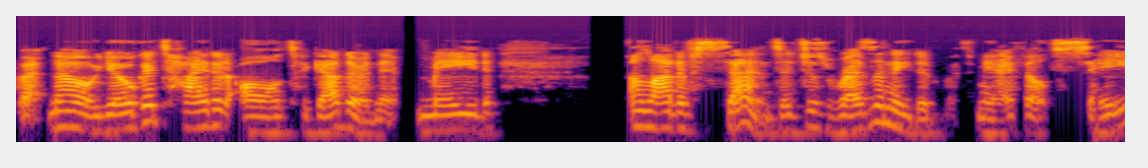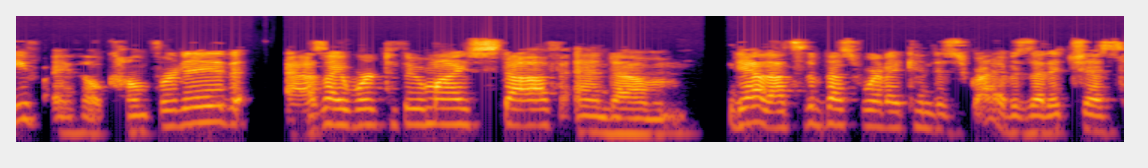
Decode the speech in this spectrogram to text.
But no, yoga tied it all together and it made a lot of sense. It just resonated with me. I felt safe. I felt comforted as I worked through my stuff. And, um, yeah, that's the best word I can describe is that it just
